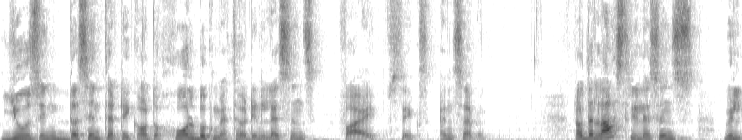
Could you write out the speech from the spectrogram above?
using the synthetic or the whole book method in lessons 5, 6 and 7. Now the last three lessons will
